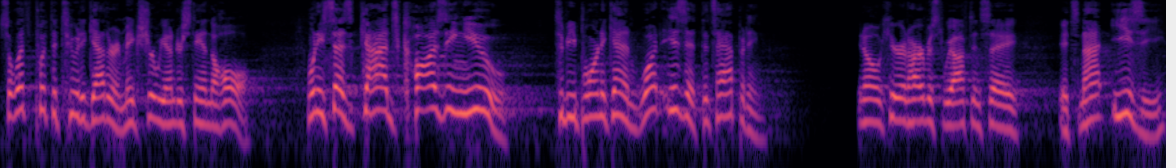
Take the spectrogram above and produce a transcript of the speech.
So let's put the two together and make sure we understand the whole. When he says God's causing you to be born again, what is it that's happening? You know, here at Harvest, we often say it's not easy,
